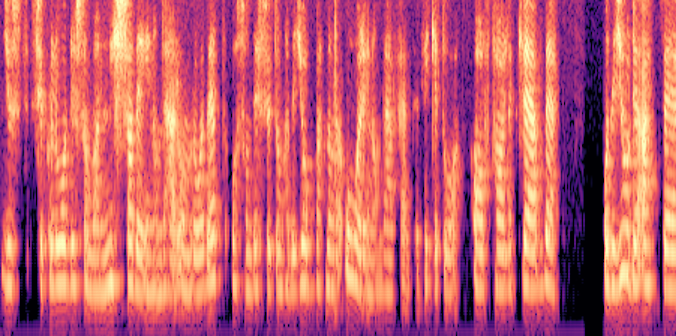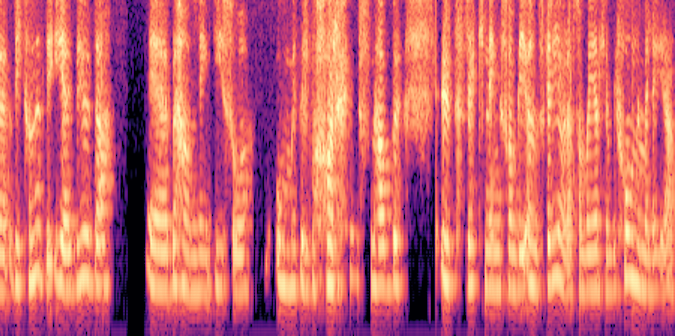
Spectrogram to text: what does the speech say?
just psykologer som var nischade inom det här området och som dessutom hade jobbat några år inom det här fältet, vilket då avtalet krävde. Och det gjorde att eh, vi kunde inte erbjuda eh, behandling i så omedelbar, snabb utsträckning som vi önskade göra, som var egentligen visionen med Leira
